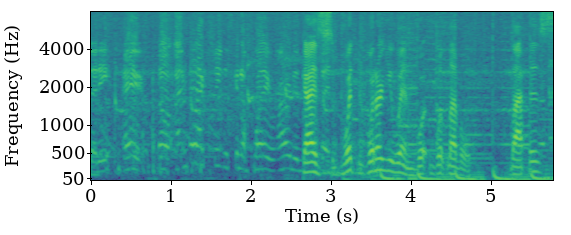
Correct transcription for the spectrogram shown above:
City. Hey, no, I'm actually just gonna play around Guys, what what are you in? What what level? Lapis?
